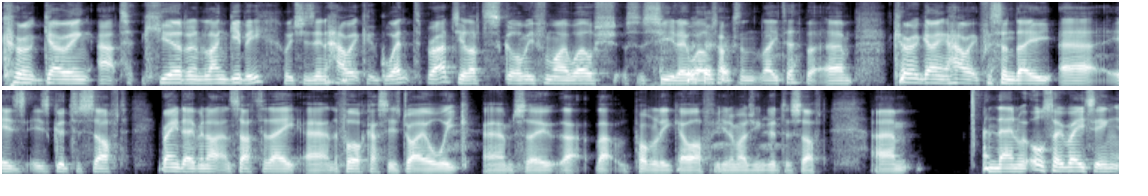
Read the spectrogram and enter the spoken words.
current going at Curre and Llangibby, which is in Howick, Gwent. Brad, you'll have to score me for my Welsh pseudo Welsh accent later. But um, current going at Howick for Sunday uh, is is good to soft. Rained overnight on Saturday, uh, and the forecast is dry all week. Um, so that that would probably go off. You'd imagine good to soft. Um, and then we're also racing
